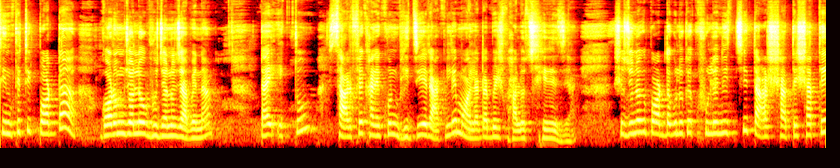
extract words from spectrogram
সিনথেটিক পর্দা, গরম জলেও ভোজানো যাবে না। তাই একটু সার্ফে খানিকক্ষণ ভিজিয়ে রাখলে ময়লাটা বেশ ভালো ছেড়ে যায়। সেজন্য পর্দাগুলোকে খুলে নিচ্ছি। তার সাথে সাথে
